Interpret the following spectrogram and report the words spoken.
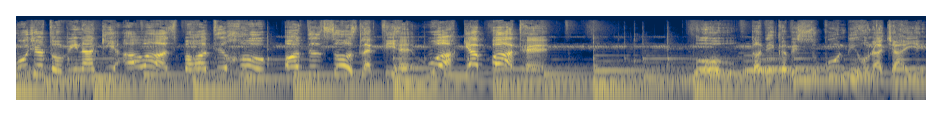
मुझे तो वीणा की आवाज़ बहुत ही खूब और दिलसोज लगती है। वाह क्या बात है। ओह कभी कभी सुकून भी होना चाहिए।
